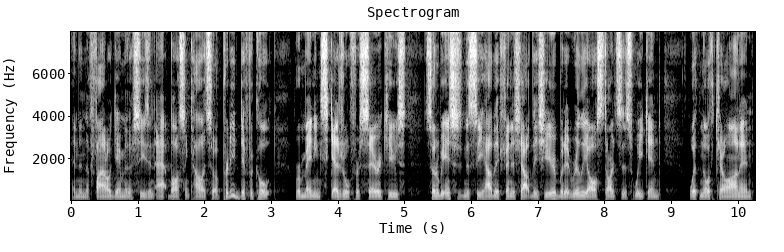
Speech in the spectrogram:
and then the final game of their season at Boston College. So a pretty difficult remaining schedule for Syracuse. So it'll be interesting to see how they finish out this year, but it really all starts this weekend with North Carolina, and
